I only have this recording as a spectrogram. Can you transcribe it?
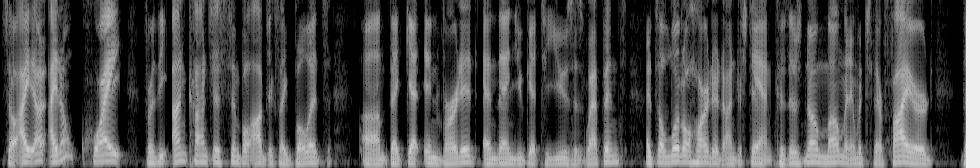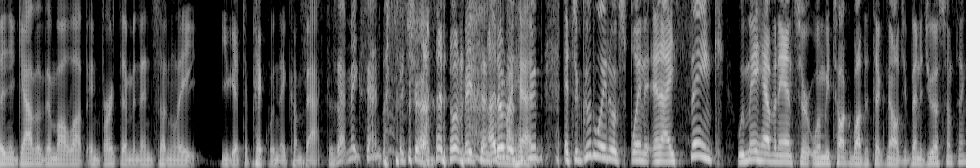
So I I don't quite for the unconscious simple objects like bullets um, that get inverted and then you get to use as weapons. It's a little harder to understand because there's no moment in which they're fired. Then you gather them all up, invert them, and then suddenly you get to pick when they come back. Does that make sense? It should. I don't, Make sense I don't in know. my It's head. a good. It's a good way to explain it, and I think we may have an answer when we talk about the technology. Ben, did you have something?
